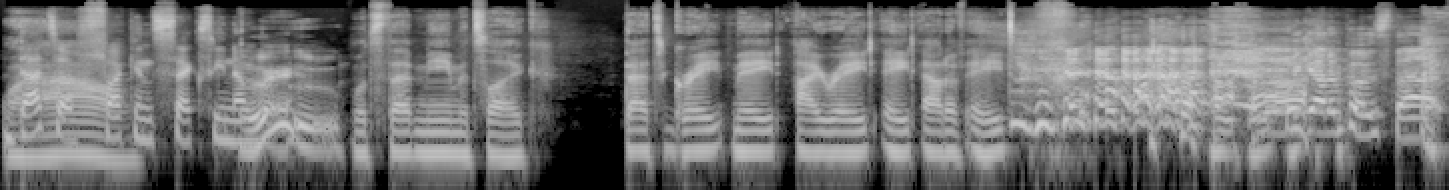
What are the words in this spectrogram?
Wow. That's a fucking sexy number. Ooh. What's that meme? It's like, that's great, mate. I rate eight out of eight. we gotta post that.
